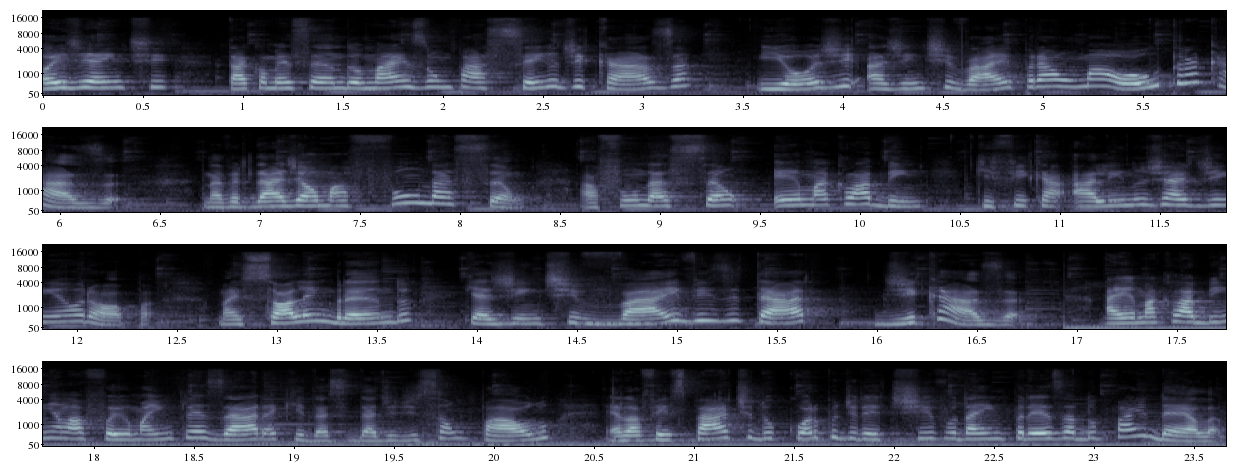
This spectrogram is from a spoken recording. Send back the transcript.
Oi, gente! Tá começando mais um passeio de casa e hoje a gente vai para uma outra casa. Na verdade, é uma fundação, a Fundação Emma Clabin, que fica ali no Jardim Europa. Mas só lembrando que a gente vai visitar de casa. A Emma Clabin ela foi uma empresária aqui da cidade de São Paulo. Ela fez parte do corpo diretivo da empresa do pai dela.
